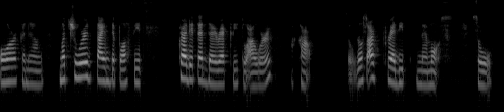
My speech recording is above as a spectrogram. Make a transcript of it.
or kanang matured time deposits credited directly to our account. So those are credit memos. So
